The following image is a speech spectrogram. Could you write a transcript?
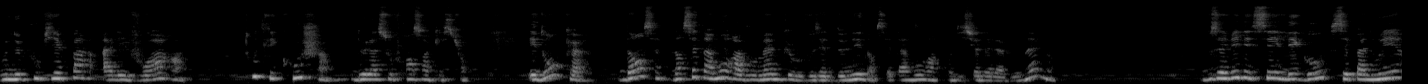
vous ne pouviez pas aller voir toutes les couches de la souffrance en question. Et donc, dans, dans cet amour à vous-même que vous vous êtes donné, dans cet amour inconditionnel à vous-même, vous avez laissé l'ego s'épanouir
